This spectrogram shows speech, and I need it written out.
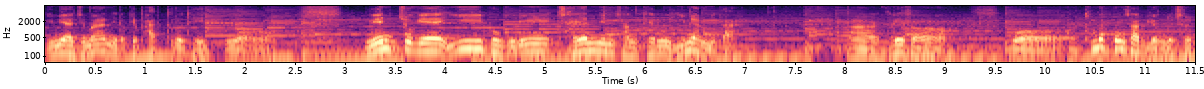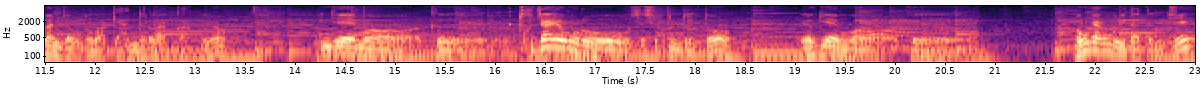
임야지만 이렇게 밭으로 돼 있고요. 왼쪽에 이 부분이 자연림 상태로 임야입니다. 아, 그래서 뭐 토목공사 비용도 절반 정도밖에 안 들어갈 것 같고요. 이제 뭐 그 투자용으로 쓰실 분들도 여기에 뭐 그 농작물이라든지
